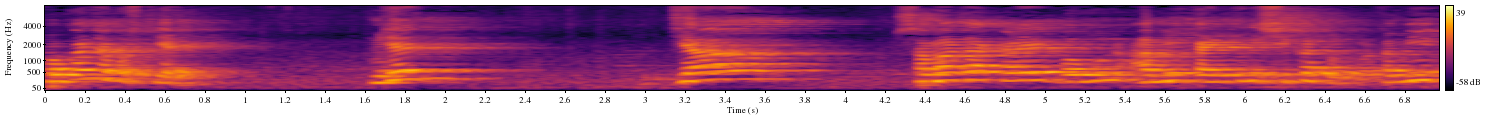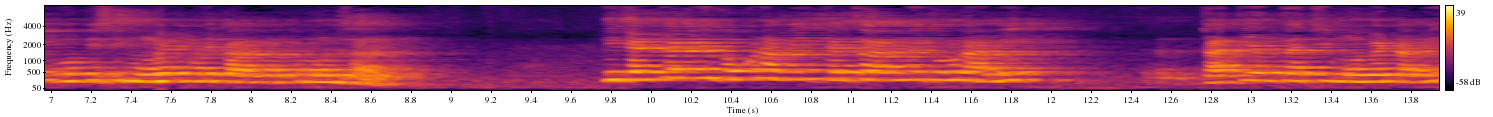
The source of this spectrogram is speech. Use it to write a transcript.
टोकाच्या गोष्टी आहेत. म्हणजे ज्या समाजाकडे बघून आम्ही काहीतरी शिकत होतो आता मी ओबीसी मुवमेंटमध्ये काम करतो म्हणून सांगतो की ज्यांच्याकडे बघून आम्ही त्यांचा अन्वय करून आम्ही जातीयंताची मुवमेंट आम्ही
